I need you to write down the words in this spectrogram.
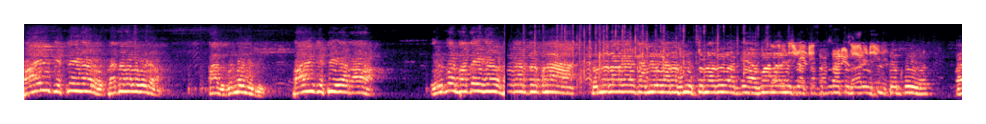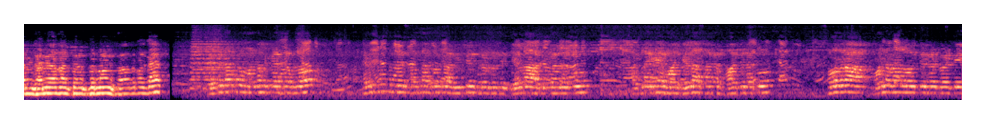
పాయం కృష్ణయ్య గారు పెద్దవల్లగూడెం. కాదు గుమ్మడిగుడ్డి. పాయం కృష్ణయ్య గారు రావా. ఇరుకో బద్దయ్య గారు గారి తరఫున సుందరరావు గారు తమిళ గారు అభినందిస్తున్నారు. అంటే అభిమానాన్ని చెప్పి. వారికి ధన్యవాదాలు తెలుపుతున్నాం. సోదరుగా సందర్భంగా మండల కేంద్రంలో విచ్చేసినటువంటి జిల్లా అధికారులకు అట్లాగే మా జిల్లా శాఖ బాధ్యులకు సోదర మండలాల్లో వచ్చినటువంటి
